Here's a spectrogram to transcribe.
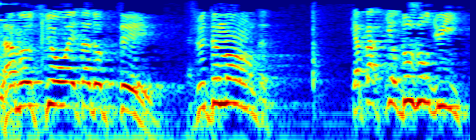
La motion est adoptée. Je demande qu'à partir d'aujourd'hui,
